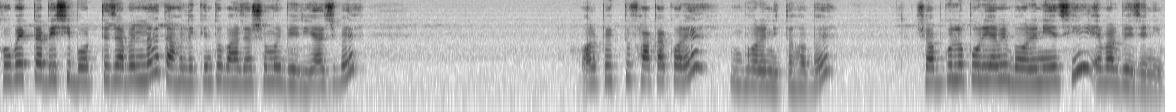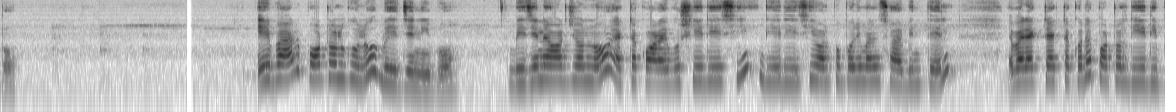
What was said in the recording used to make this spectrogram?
খুব একটা বেশি ভরতে যাবেন না, তাহলে কিন্তু ভাজার সময় বেরিয়ে আসবে। অল্প একটু ফাঁকা করে ভরে নিতে হবে। সবগুলো পরি আমি ভরে নিয়েছি, এবার ভেজে নিব। এবার পটলগুলো ভেজে নিব। ভেজে নেওয়ার জন্য একটা কড়াই বসিয়ে দিয়েছি, দিয়ে দিয়েছি অল্প পরিমাণে সয়াবিন তেল। এবার একটা একটা করে পটল দিয়ে দিব।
